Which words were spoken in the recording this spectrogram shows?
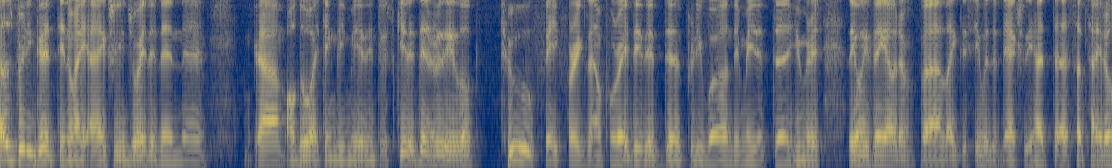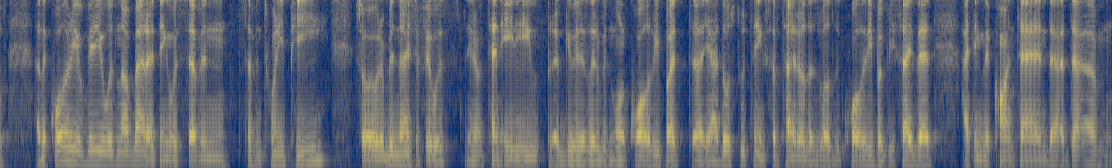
That was pretty good you know I, I actually enjoyed it and uh, um, although I think they made it into a skit, it didn't really look too fake, for example, right? They did uh, pretty well and they made it uh, humorous. The only thing I would have uh, liked to see was if they actually had uh, subtitles, and the quality of video was not bad. I think it was seven 720p, so it would have been nice if it was you know 1080, but I'd give it a little bit more quality. But uh, yeah, those two things, subtitles as well as the quality. But beside that, I think the content, the um,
